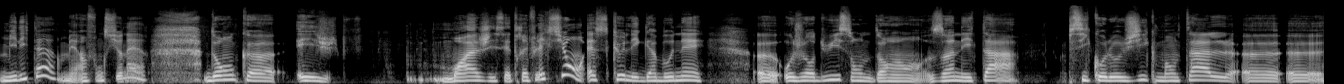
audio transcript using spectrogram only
militaire, mais un fonctionnaire. Donc, euh, et moi, j'ai cette réflexion. Est-ce que les Gabonais euh, aujourd'hui sont dans un état psychologique, mental euh,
